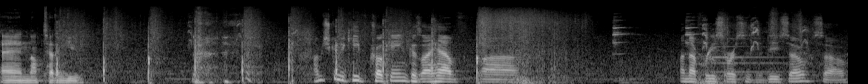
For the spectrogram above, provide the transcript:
and not telling you. I'm just gonna keep cooking because I have uh, enough resources to do so. So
